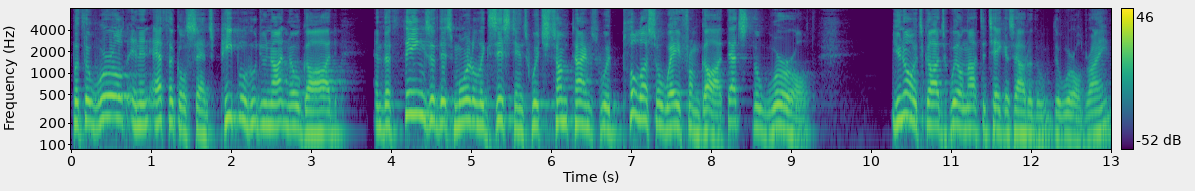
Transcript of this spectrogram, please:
but the world in an ethical sense. People who do not know God and the things of this mortal existence, which sometimes would pull us away from God. That's the world. You know, it's God's will not to take us out of the, the world, right?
